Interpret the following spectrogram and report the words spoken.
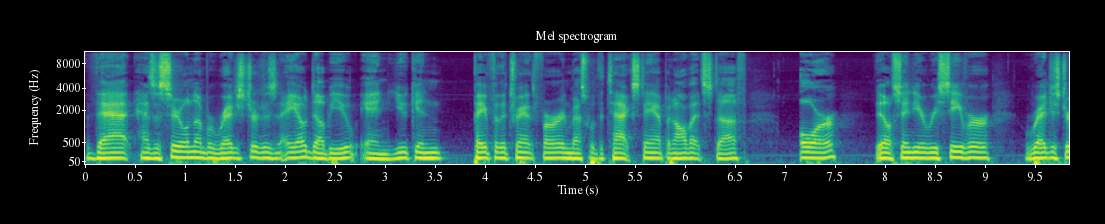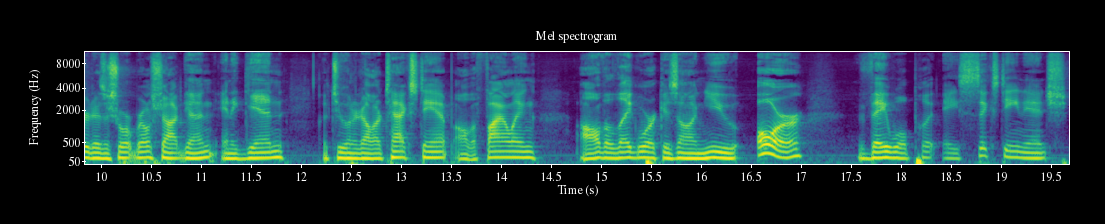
that has a serial number registered as an AOW, and you can pay for the transfer and mess with the tax stamp and all that stuff. Or they'll send you a receiver registered as a short barrel shotgun, and again, a $200 tax stamp, all the filing, all the legwork is on you. Or they will put a 16 inch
